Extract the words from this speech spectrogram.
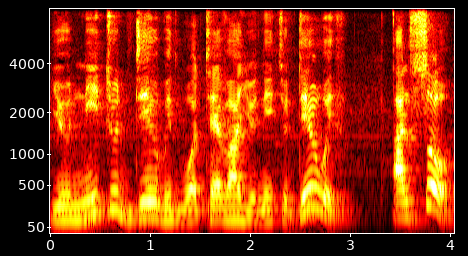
you need to deal with whatever you need to deal with. And so,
